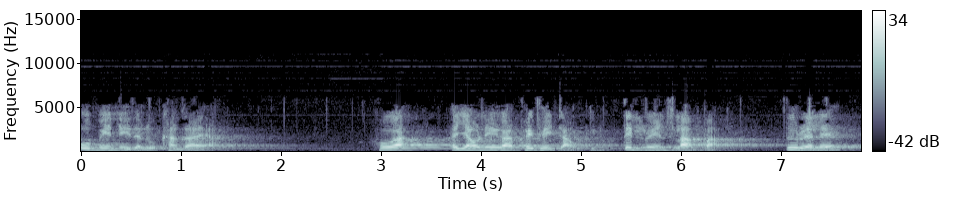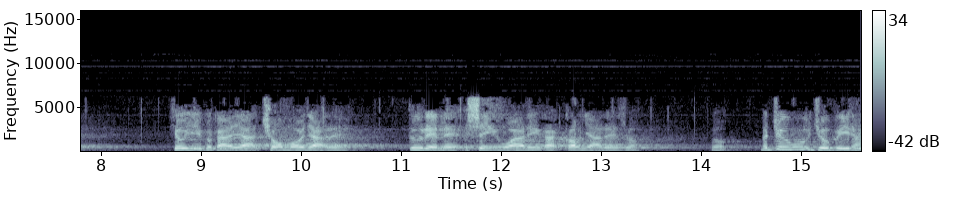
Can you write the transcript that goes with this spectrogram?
အိုမင်းနေတယ်လို့ခံစားရဟိုကအယောင်တွေကဖိတ်ဖိတ်တောက်ပြီးတစ်လွင်လှပသူ့ရလည်းရုပ်ရည်ပကာယချောမောကြတယ်သူ့ရလည်းအရှိန်ဝါတွေကကောင်းကြတယ်ဆိုတော့မတူဘူးအကျိုးပေးတာ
